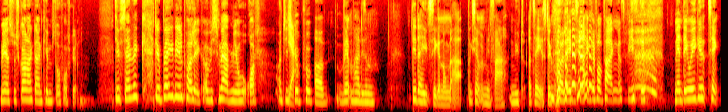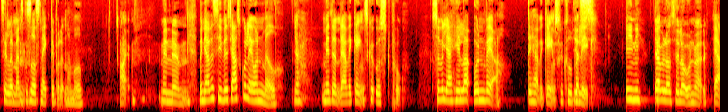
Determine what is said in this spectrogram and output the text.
Men jeg synes godt nok, der er en kæmpe stor forskel. Det er jo stadigvæk, det er jo begge dele pålæg, og vi smager dem jo råt. Og de Ja. skal jo på Og hvem har ligesom... Det er der helt sikkert nogen, der har. For eksempel min far. Nyt at tage et stykke pålæg direkte fra pakken og spise det. Men det er jo ikke tænkt til, at man skal sidde og snakke det på den her måde. Nej. Men øhm, Men jeg vil sige, hvis jeg skulle lave en mad ja, med den der veganske ost på, så vil jeg hellere undvære det her veganske kødpålæg. Yes. enig. Jeg vil også hellere undvære det. Ja.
